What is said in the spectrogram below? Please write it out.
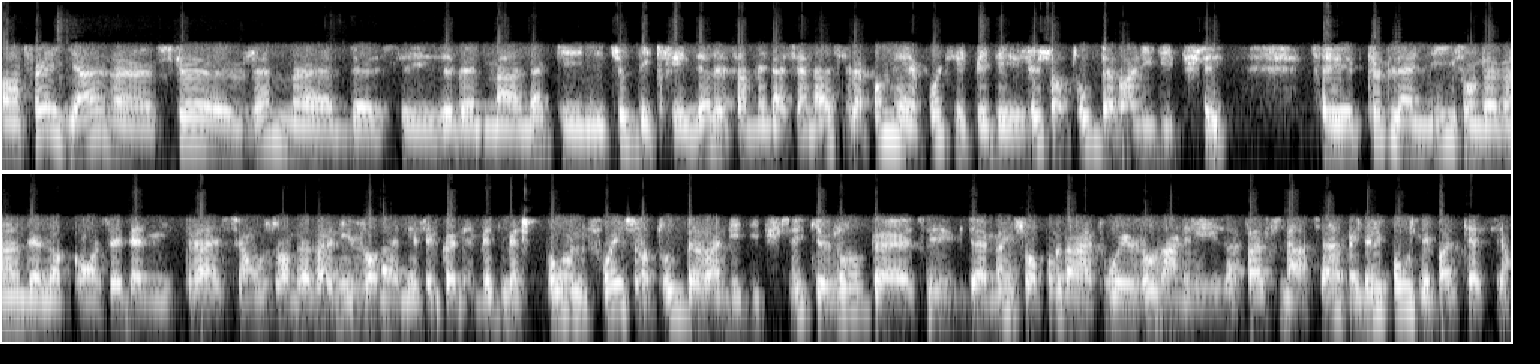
En fait, hier, euh, ce que j'aime euh, de ces événements-là, qui est l'étude des crédits à l'Assemblée nationale, c'est la première fois que les PDG se retrouvent devant les députés. C'est toute l'année, ils sont devant de leur conseil d'administration, ils sont devant les journalistes économiques, mais pour une fois, ils se retrouvent devant des députés qui, eux autres, euh, évidemment, ils sont pas dans tous les jours dans les affaires financières, mais là, ils posent les bonnes questions.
